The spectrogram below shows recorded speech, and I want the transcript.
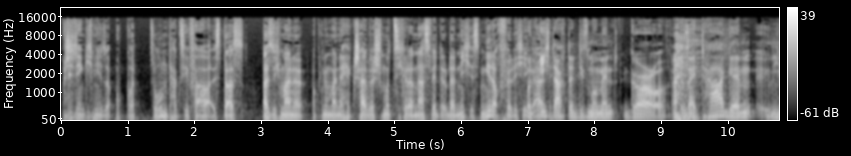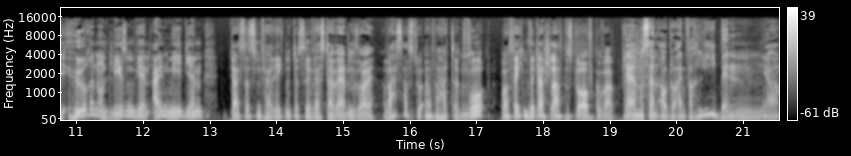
Und da denke ich mir so, oh Gott, so ein Taxifahrer ist das. Also ich meine, ob nun meine Heckscheibe schmutzig oder nass wird oder nicht, ist mir doch völlig Und egal. ich dachte in diesem Moment, Girl, seit Tagen le- hören und lesen wir in allen Medien, dass es ein verregnetes Silvester werden soll. Was hast du erwartet? Hm. Wo, aus welchem Winterschlaf bist du aufgewacht? Ja, er muss sein Auto einfach lieben. Mhm. Ja.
